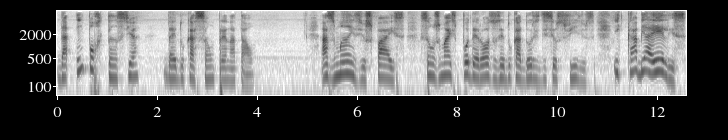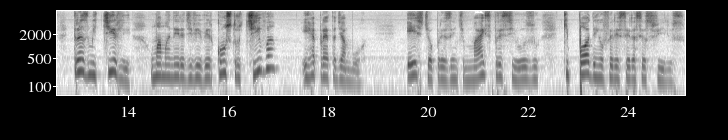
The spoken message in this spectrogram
da importância da educação pré-natal. As mães e os pais são os mais poderosos educadores de seus filhos e cabe a eles transmitir-lhe uma maneira de viver construtiva e repleta de amor. Este é o presente mais precioso que podem oferecer a seus filhos.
